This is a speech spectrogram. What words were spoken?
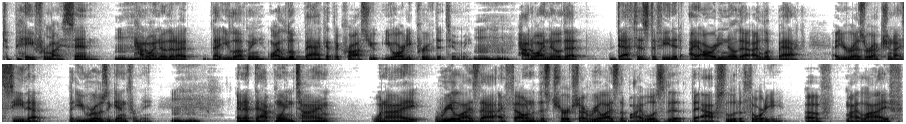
to pay for my sin. Mm-hmm. How do I know that I, that you love me? Well, I look back at the cross. You, you already proved it to me. Mm-hmm. How do I know that death is defeated? I already know that. I look back at your resurrection. I see that, that you rose again for me. Mm-hmm. And at that point in time, when I realized that, I fell into this church. I realized the Bible is the, the absolute authority of my life.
